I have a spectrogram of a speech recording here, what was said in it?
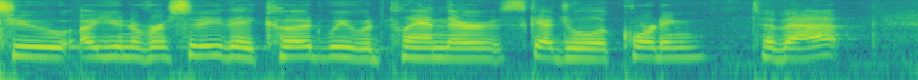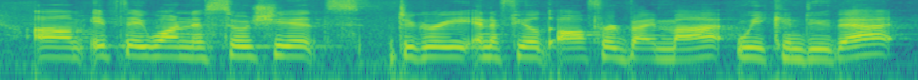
to a university, they could. We would plan their schedule according to that. Um, if they want an associate's degree in a field offered by Mott, we can do that.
